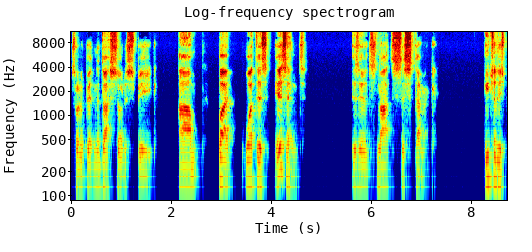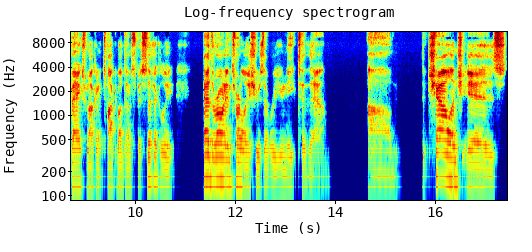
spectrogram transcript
sort of bitten the dust, so to speak. Um, but what this isn't is that it's not systemic. Each of these banks, we're not going to talk about them specifically, had their own internal issues that were unique to them. Um, the challenge is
